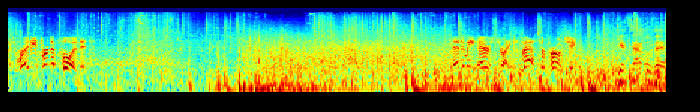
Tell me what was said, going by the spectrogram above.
Is ready for deployment. Enemy airstrike fast approaching. Get out of there.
